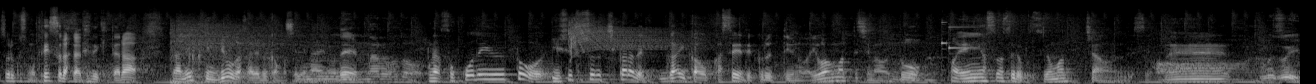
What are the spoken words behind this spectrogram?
それこそもうテスラが出てきたらあの一気に凌駕されるかもしれないのでなるほど。だからそこで言うと輸出する力で外貨を稼いでくるっていうのが弱まってしまうと、まあ、円安圧力強まっちゃうんですよね。むずい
